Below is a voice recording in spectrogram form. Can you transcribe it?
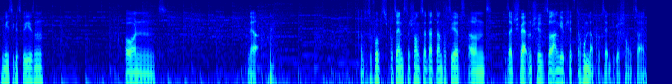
mäßiges Wesen. Und ja, also zu 50 Prozent eine Chance hat das dann passiert und seit Schwert und Schild soll angeblich jetzt eine hundertprozentige Chance sein.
